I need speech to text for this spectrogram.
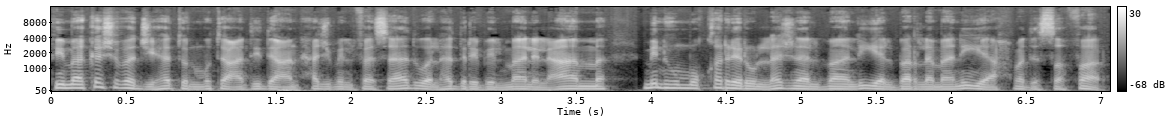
فيما كشفت جهات متعددة عن حجم الفساد والهدر بالمال العام منهم مقرر اللجنة المالية البرلمانية أحمد الصفار.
